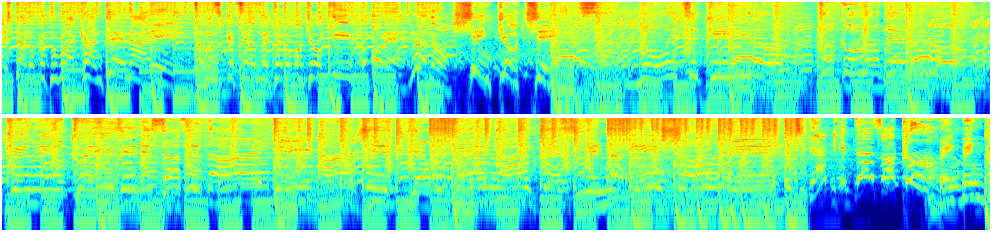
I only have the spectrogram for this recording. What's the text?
明日のことは関係ない。ざわつかせは狂気。俺らの新境地。さあ燃え尽きろどこまでも君をクレイジーにさせたい。D.I.G. Yeah we like this みんな一緒に。一撃だぞ Bang bang.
